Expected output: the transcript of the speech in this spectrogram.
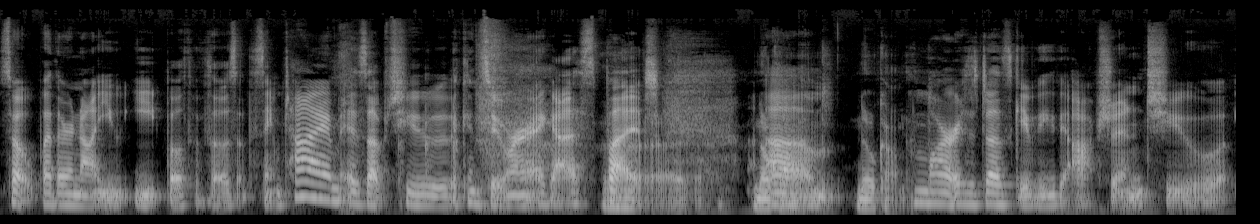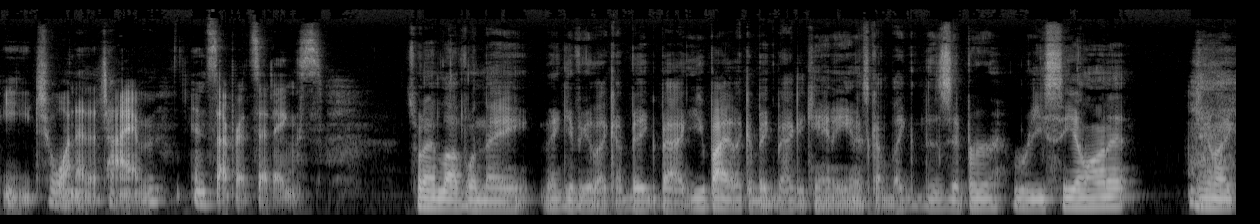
So whether or not you eat both of those at the same time is up to the consumer, I guess. But Uh, no comment. um, no comment. Mars does give you the option to eat one at a time in separate sittings. That's what I love when they they give you like a big bag. You buy like a big bag of candy and it's got like the zipper reseal on it. And you're like,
